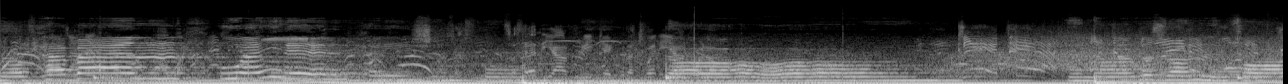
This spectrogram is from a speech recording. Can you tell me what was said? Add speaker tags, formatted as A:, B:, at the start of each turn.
A: have heaven, waiting patiently
B: It's a
A: for
B: 30 yard free kick with a 20 yard run up.
A: you. And I was running for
